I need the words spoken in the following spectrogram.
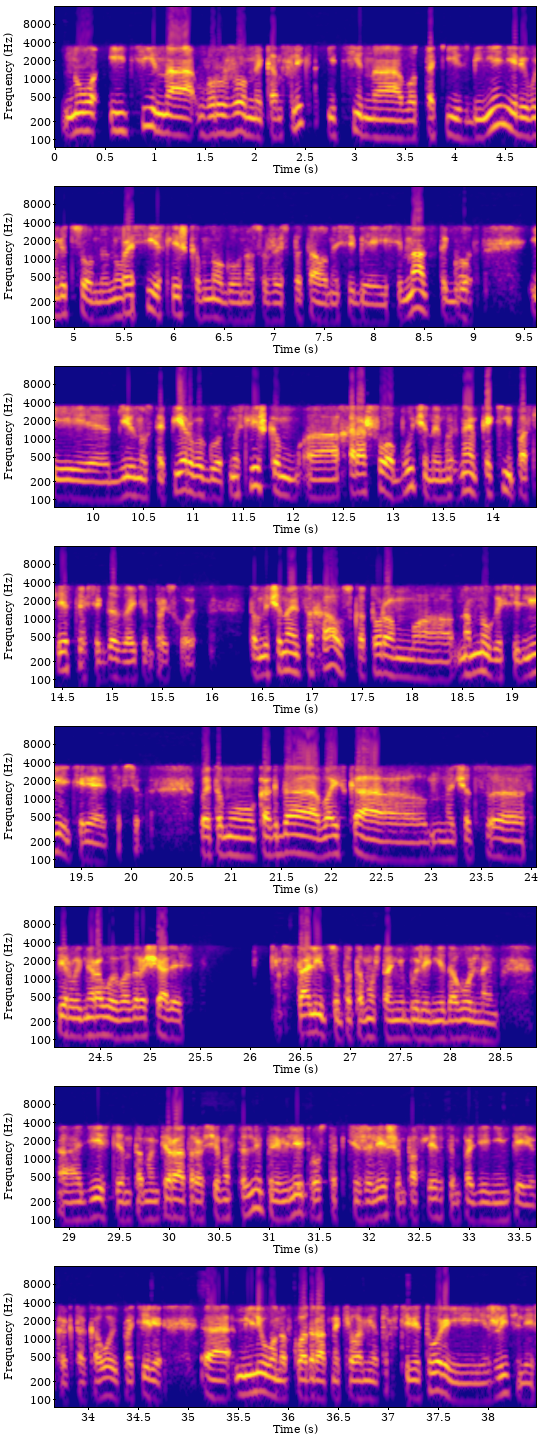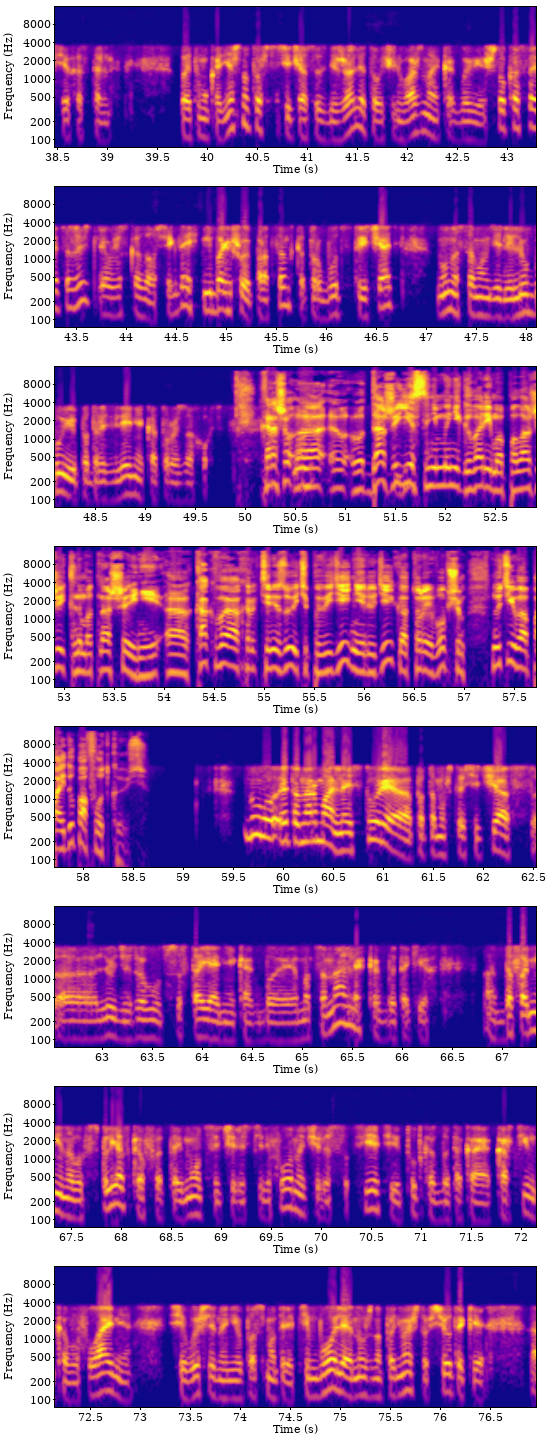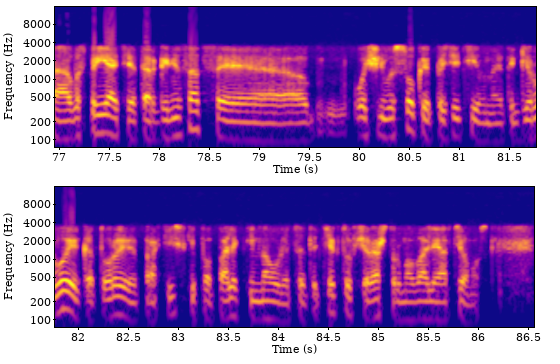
Но идти на вооруженный конфликт, идти на вот такие изменения революционные, ну, Россия слишком много у нас уже испытала на себе и 17-й год, и 91-й год. Мы слишком э, хорошо обучены, мы знаем, какие последствия всегда за этим происходят там начинается хаос, в котором э, намного сильнее теряется все. Поэтому, когда войска, значит, с Первой мировой возвращались в столицу, потому что они были недовольны э, действием там императора и всем остальным, привели просто к тяжелейшим последствиям падения империи как таковой, потери э, миллионов квадратных километров территории и жителей и всех остальных. Поэтому, конечно, то, что сейчас избежали, это очень важная как бы вещь. Что касается жителей, я уже сказал, всегда есть небольшой процент, который будут встречать, ну, на самом деле, любые подразделения, которые заходят. Хорошо, ну, э, даже если мы не говорим о положительном отношении, э, как вы охарактеризуете поведение людей, которые, в общем, ну, типа, пойду пофоткаюсь? Ну, это нормальная история, потому что сейчас э, люди живут в состоянии как бы эмоциональных, как бы таких дофаминовых всплесков, это эмоции через телефоны, через соцсети, и тут как бы такая картинка в офлайне, все вышли на нее посмотреть. Тем более нужно понимать, что все-таки э, восприятие этой организации э, очень высокое и позитивное. Это герои, которые практически попали к ним на улицу. Это те, кто вчера штурмовали Артемовск.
